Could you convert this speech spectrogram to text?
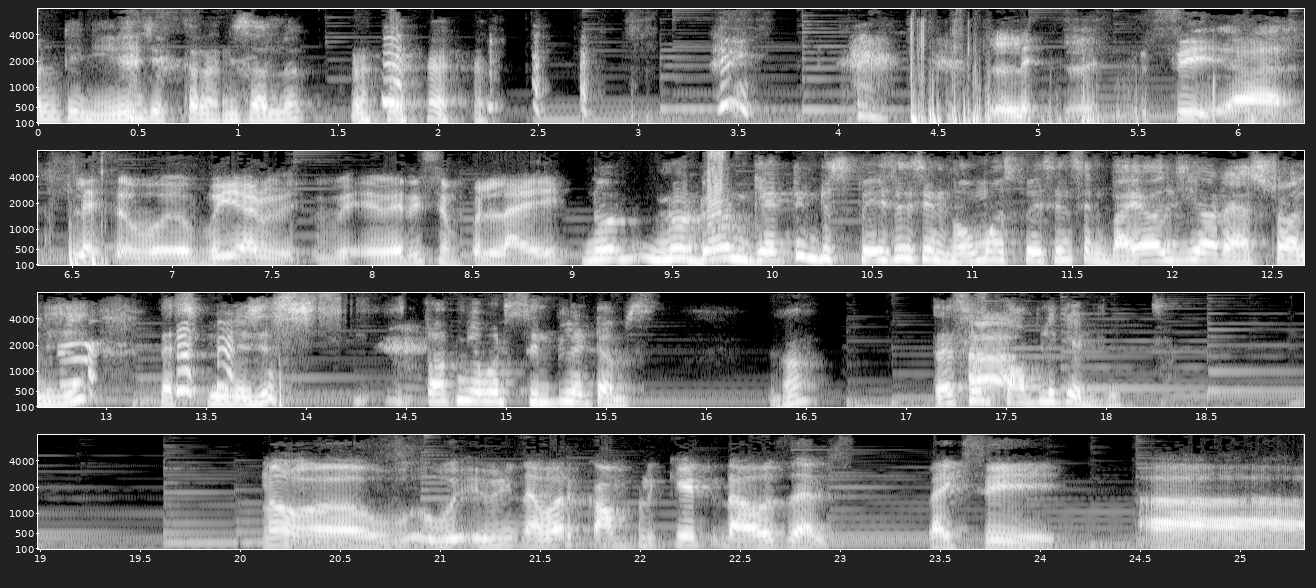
అంటే నేనేం చెప్తాను అన్నిసార్లు Le- le- see, uh, let's we are v- very simple lie. no no don't get into spaces in homo spaces and biology or astrology that's we're just talking about simpler terms huh? let's not Ah. complicate this No, uh, we, we never complicated ourselves. Like, see, uh,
